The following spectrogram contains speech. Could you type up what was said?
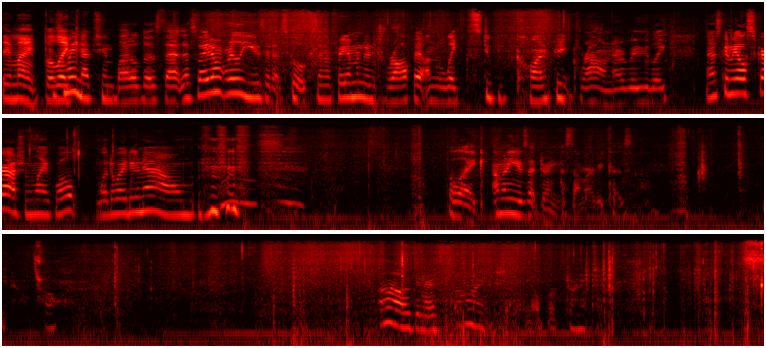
They might, but like my Neptune bottle does that. That's why I don't really use it at school because I'm afraid I'm gonna drop it on the like stupid concrete ground. and Everybody be like, now it's gonna be all scratched. I'm like, well, what do I do now? but like, I'm gonna use that during the summer because, um, you know. So. Oh goodness! Oh my notebook, darn it.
